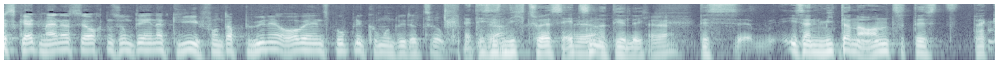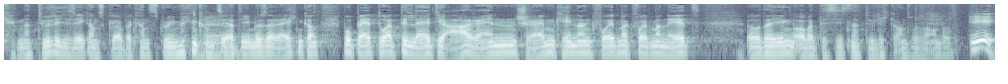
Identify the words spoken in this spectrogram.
Es geht meines Erachtens um die Energie von der Bühne runter ins Publikum und wieder zurück. Na, das ist nicht zu ersetzen, Ja. natürlich. Ja. Das äh, ist ein Miteinander, das natürlich ist eh ganz klar, bei keinem Streaming-Konzert jemals erreichen kann. Wobei dort die Leute ja auch reinschreiben können, gefällt mir, gefällt mir nicht. Oder irgend, aber das ist natürlich ganz was anderes. Eh.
